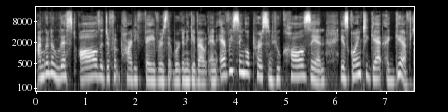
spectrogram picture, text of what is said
I'm going to list all the different party favors that we're going to give out. And every single person who calls in is going to get a gift.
